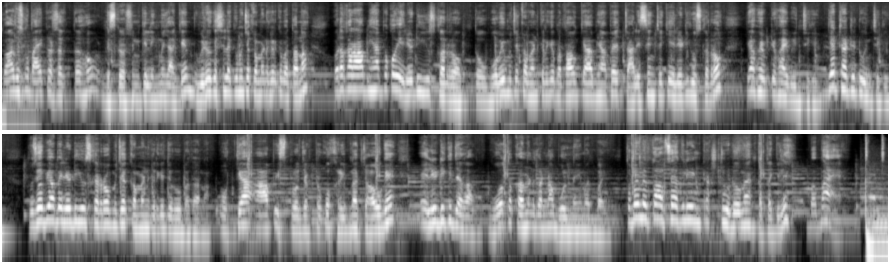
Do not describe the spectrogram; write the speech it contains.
तो आप इसको बाय कर सकते हो डिस्क्रिप्शन के लिंक में जाके। वीडियो कैसे लगे मुझे कमेंट करके बताना। और अगर आप यहाँ पे कोई एलईडी यूज़ कर रहे हो तो वो भी मुझे कमेंट करके बताओ कि आप यहाँ पे चालीस इंच की एलईडी यूज़ कर रहे हो या फिफ्टी फाइव इंच की या थर्टी टू इंच की। तो जो भी आप एलईडी यूज़ कर रहे हो, मुझे कमेंट करके ज़रूर बताना। और क्या आप इस प्रोजेक्टर को खरीदना चाहोगे? एलईडी की जगह। वो तो कमेंट करना भूलना ही मत भाई। तो मैं मिलता हूँ आपसे अगली इंटरेस्ट वीडियो में, तब तक के लिए बाय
